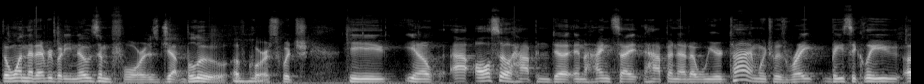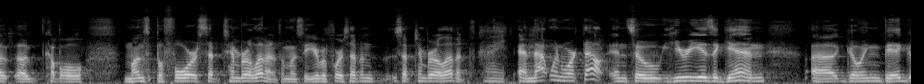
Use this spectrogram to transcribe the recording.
The one that everybody knows him for is JetBlue, of mm-hmm. course, which he, you know, also happened to, in hindsight, happen at a weird time, which was right basically a, a couple months before September 11th, almost a year before seven, September 11th. Right. And that one worked out. And so here he is again. Uh, going big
